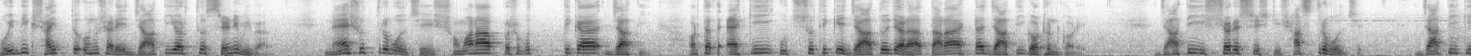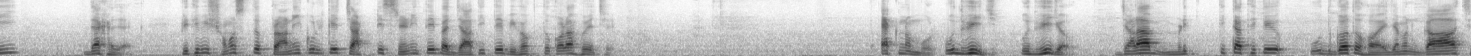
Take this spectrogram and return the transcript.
বৈদিক সাহিত্য অনুসারে জাতি অর্থ শ্রেণীবিভাগ। ন্যায়সূত্র বলছে সমানা প্রসবত্তিকা জাতি। অর্থাৎ একই উৎস থেকে জাত যারা, তারা একটা জাতি গঠন করে। জাতি ঈশ্বরের সৃষ্টি, শাস্ত্র বলছে। জাতি কি? দেখা যাক। পৃথিবীর সমস্ত প্রাণীকুলকে চারটি শ্রেণীতে বা জাতিতে বিভক্ত করা হয়েছে। এক নম্বর, উদ্ভিজ উদ্ভিজ। যারা মৃত্তিকা থেকে উদ্গত হয়, যেমন গাছ,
